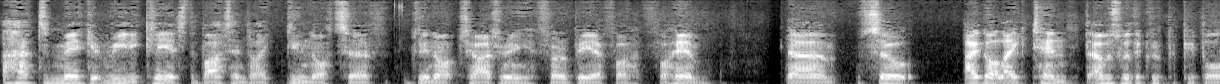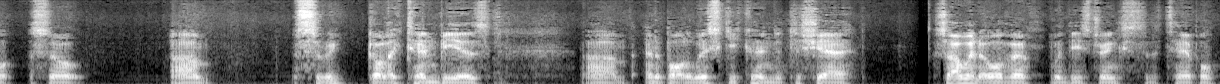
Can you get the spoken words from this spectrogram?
I had to make it really clear to the bartender, like, do not serve, do not charge me for a beer for for him. Um, so I got like ten. I was with a group of people, so um, so we got like ten beers um, and a bottle of whiskey kind of to share. So I went over with these drinks to the table,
